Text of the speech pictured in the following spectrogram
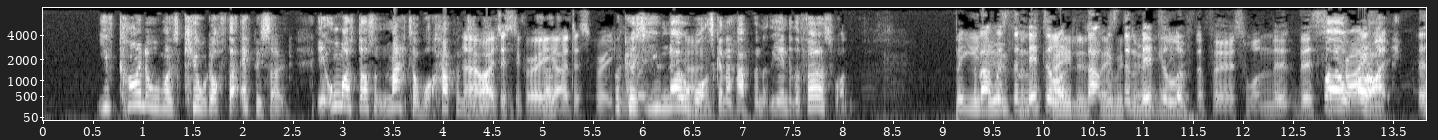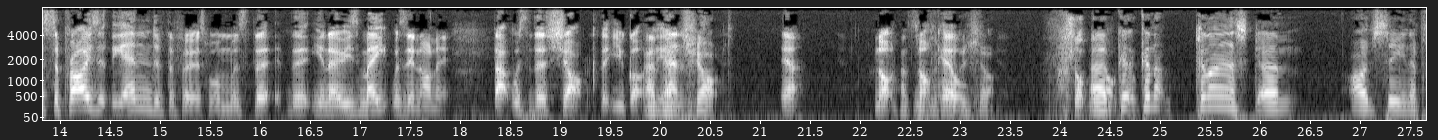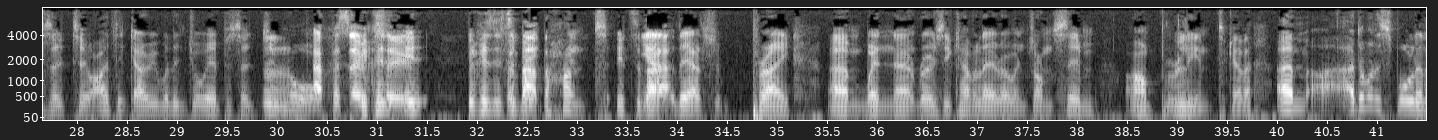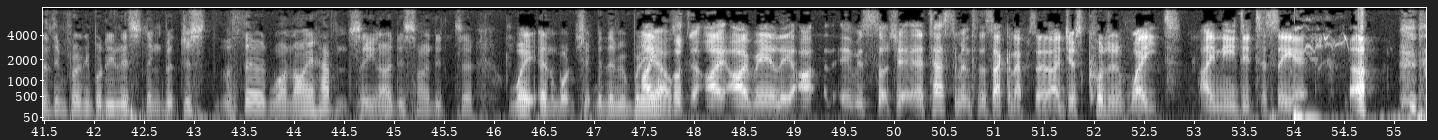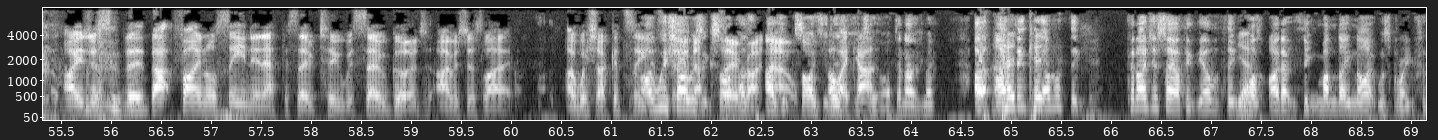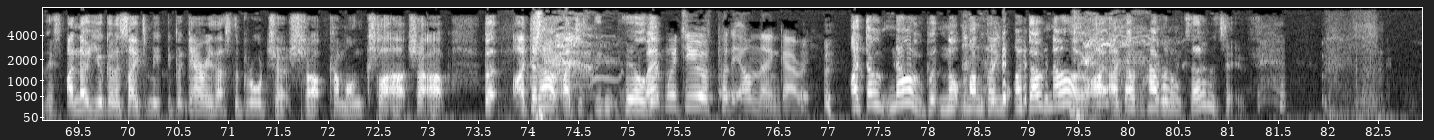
you've kind of almost killed off that episode. It almost doesn't matter what happens. No, that I disagree. episode I disagree because completely. you know No. what's going to happen at the end of the first one. but you But that was the from middle. trailers that was the middle anyway. of the first one. The the Well, surprise. alright. The surprise at the end of the first one was that that you know his mate was in on it. That was the shock that you got at and the then end. shot. Yeah, not and not killed. Shot. Shot but Um, not can, killed. can I can I ask? Um, I've seen episode two. I think Gary will enjoy episode two Mm. more Episode because two. it because it's about me- the hunt. It's Yeah. about the actual prey. Um, when uh, Rosie Cavaliero and John Simm are brilliant together. Um, I I don't want to spoil anything for anybody listening, but just the third one I haven't seen. I decided to wait and watch it with everybody I else. could. I I really. I, it was such a, a testament to the second episode. I just couldn't wait. I needed to see it. I just the, that final scene in episode two was so good. I was just like, I wish I could see. I wish I was episode excited, as, right as now. excited Oh, as I you can. two. I don't know. I, I think can- the other thing. Can I just say? I think the other thing Yeah. was I don't think Monday night was great for this. I know you're going to say to me, but Gary, that's the Broadchurch shot. Come on, shut up, shut up. But I don't know. I just didn't feel When that. would you have put it on then, Gary? I don't know, but not Monday. I don't know. I, I don't have an alternative.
